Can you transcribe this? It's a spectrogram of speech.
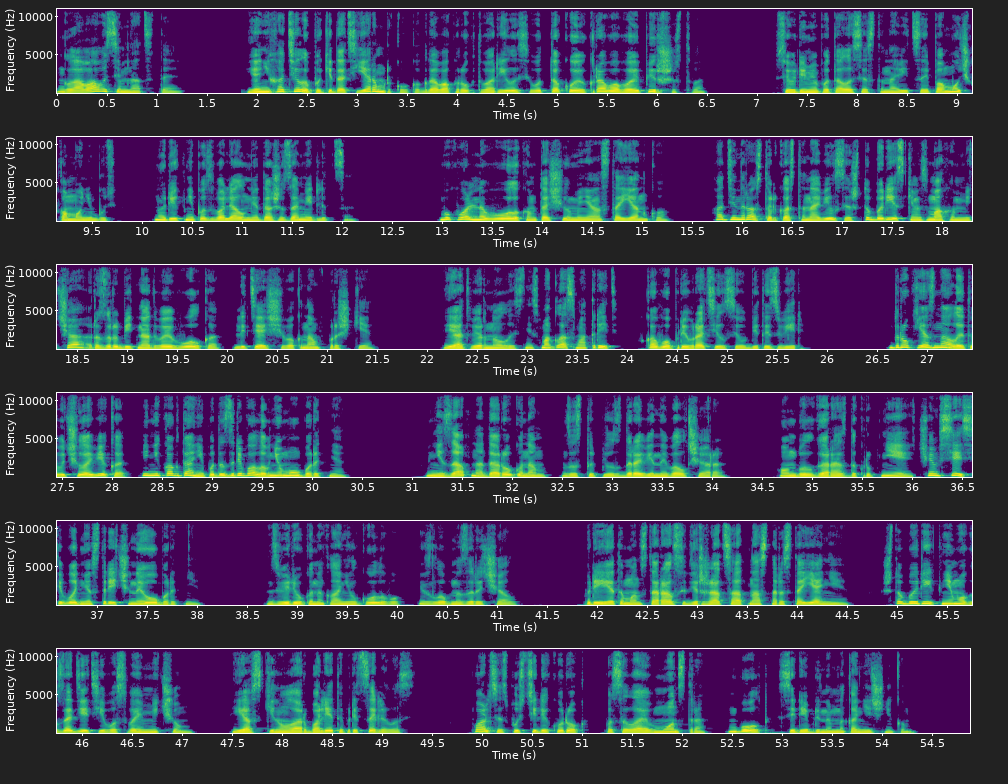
Глава 18. Я не хотела покидать ярмарку, когда вокруг творилось вот такое кровавое пиршество. Все время пыталась остановиться и помочь кому-нибудь, но Рик не позволял мне даже замедлиться. Буквально волоком тащил меня на стоянку. Один раз только остановился, чтобы резким взмахом меча разрубить надвое волка, летящего к нам в прыжке. Я отвернулась, не смогла смотреть, в кого превратился убитый зверь. Вдруг я знала этого человека и никогда не подозревала в нем оборотня. Внезапно дорогу нам заступил здоровенный волчара. Он был гораздо крупнее, чем все сегодня встреченные оборотни. Зверюга наклонил голову и злобно зарычал. При этом он старался держаться от нас на расстоянии, чтобы Рик не мог задеть его своим мечом. Я вскинула арбалет и прицелилась. Пальцы спустили курок, посылая в монстра болт с серебряным наконечником.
